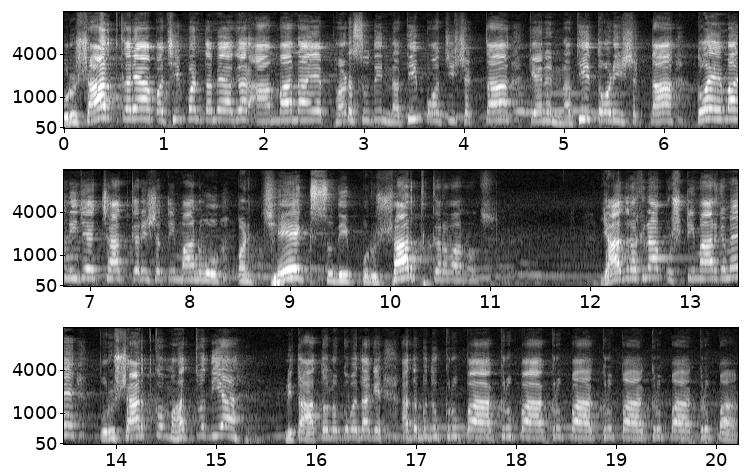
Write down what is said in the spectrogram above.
પુરુષાર્થ કર્યા પછી પણ તમે અગર આંબાના એ ફળ સુધી નથી પહોંચી શકતા કે એને નથી તોડી શકતા, તો એમાં નીચે છાત કરી શકતી માનવું. પણ છેક સુધી પુરુષાર્થ કરવાનો છે. યાદ રખના પુષ્ટિ માર્ગ મેં પુરુષાર્થ કો મહત્વ દિયા હે. નહીં તો આ તો લોકો બધા કે, આ તો બધું કૃપા કૃપા કૃપા કૃપા કૃપા કૃપા.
